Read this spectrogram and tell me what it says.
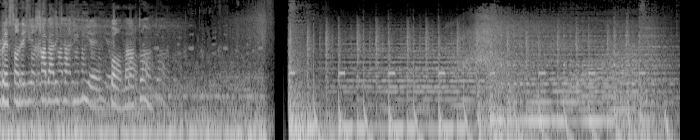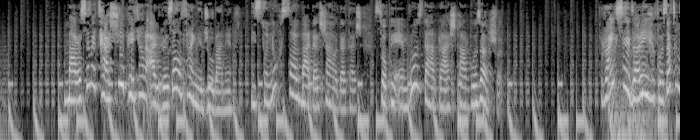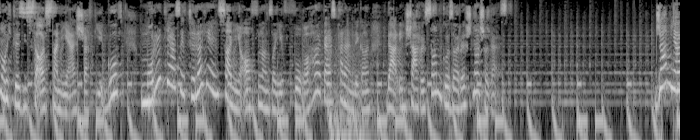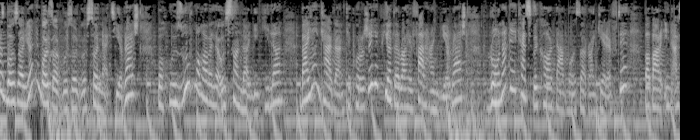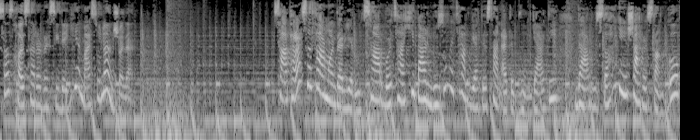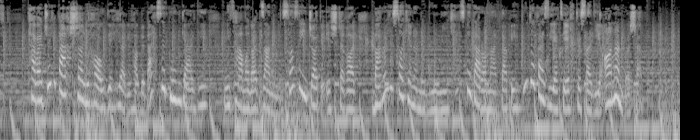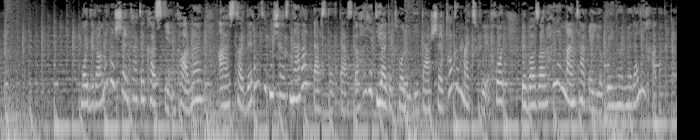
رسانه خبری تحلیلی با مردم مراسم تشییع پیکر علیرضا فنگ جوبنه 29 سال بعد از شهادتش صبح امروز در رشت برگزار شد. رئیس اداره حفاظت محیط زیست آستانه اشرفیه گفت موردی از اطلاع انسانی آنفولانزای فوق‌العاده از پرندگان در این شهرستان گزارش نشده است. جمعی از بازاریان بازار بزرگ و سنتی رشت با حضور مقابل استانداری گیلان بیان کردند که پروژه پیاده راه فرهنگی رشت رونق کسب کار در بازار را گرفته و بر این اساس خواستار رسیدگی مسئولان شدند. سرپرست فرمانداری رودسر با تاکید بر لزوم تقویت صنعت بومگردی در روستاهای این شهرستان گفت توجه بخشداری ها و دهیاری ها به بحث بومگردی می تواند زمین ساز ایجاد اشتغال برای ساکنان بومی کسب درآمد و بهبود وضعیت اقتصادی آنان باشد. مدیرعامل شرکت کاسپین کارمن از صادرات بیش از 90 درصد دستگاه های دیاگ تولیدی در شرکت مدفوع خود به بازارهای منطقه‌ای و بین المللی خبر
